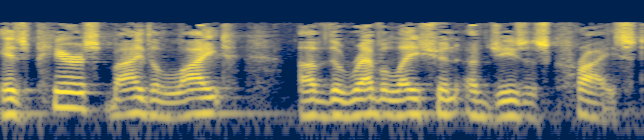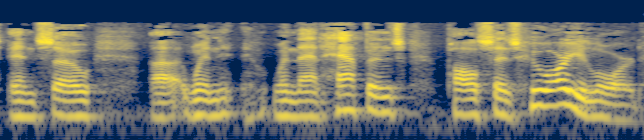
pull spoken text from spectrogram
is pierced by the light of the revelation of Jesus Christ. And so uh, when when that happens, Paul says, "Who are you, Lord?"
